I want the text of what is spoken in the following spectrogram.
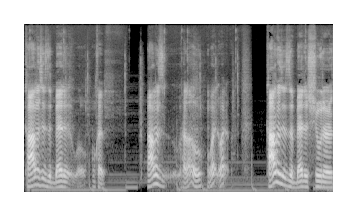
Collins is the better. Whoa, okay. Collins, hello, what, what? Collins is a better shooter,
